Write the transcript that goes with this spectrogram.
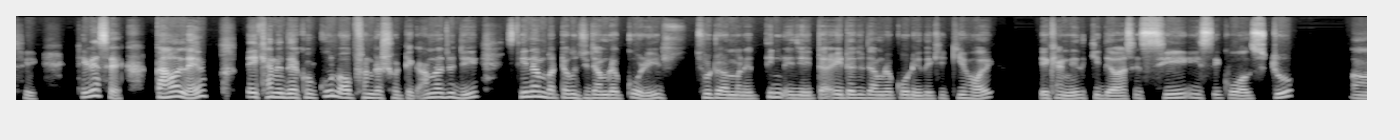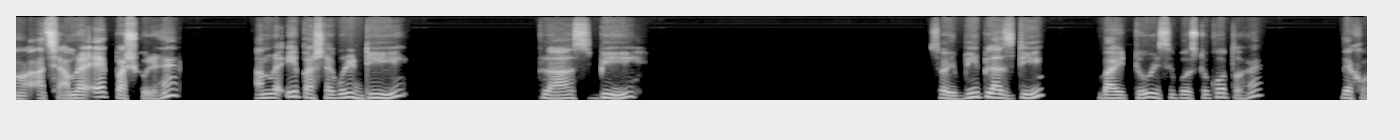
3 ঠিক আছে? তাহলে এখানে দেখো কোন অপশনটা সঠিক? আমরা যদি c নাম্বারটাও যদি আমরা করি ছোট মানে ৩ এই যে এটা এটা যদি আমরা করি দেখি কি হয়? এখানে কি দেওয়া আছে? সি is equals টু আচ্ছা আমরা এক পাশ করি, হ্যাঁ? আমরা এই পাশটা করি D plus B sorry B plus D by 2 is equals to কত, হ্যাঁ? দেখো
